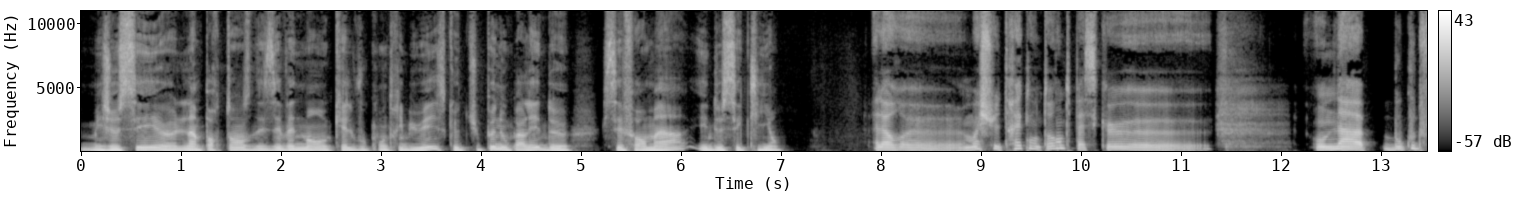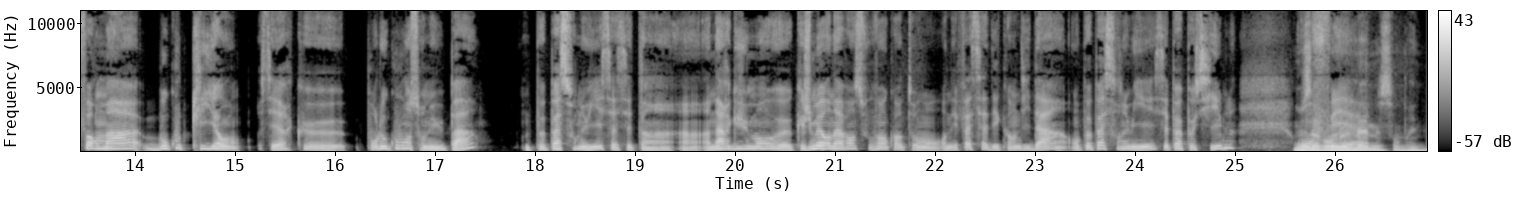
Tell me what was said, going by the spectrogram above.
mais je sais euh, l'importance des événements auxquels vous contribuez. Est-ce que tu peux nous parler de ces formats et de ces clients? Alors, moi, je suis très contente parce que on a beaucoup de formats, beaucoup de clients. C'est-à-dire que pour le coup, on s'ennuie pas on ne peut pas s'ennuyer. Ça, c'est un, un, argument euh, que je mets en avant souvent quand on, on est face à des candidats. On peut pas s'ennuyer, c'est pas possible. Nous on avons fait, le euh, même, Sandrine.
